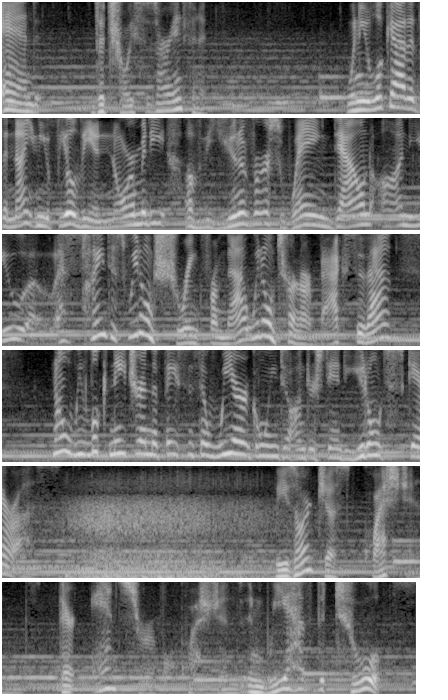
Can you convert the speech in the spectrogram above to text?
And the choices are infinite. When you look out at the night and you feel the enormity of the universe weighing down on you, uh, as scientists, we don't shrink from that. We don't turn our backs to that. No, we look nature in the face and say, We are going to understand you. You don't scare us. These aren't just questions, they're answerable questions, and we have the tools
